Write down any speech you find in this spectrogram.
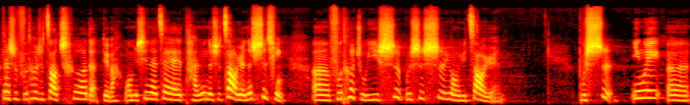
但是福特是造车的，对吧？我们现在在谈论的是造人的事情。呃，福特主义是不是适用于造人？不是，因为呃，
